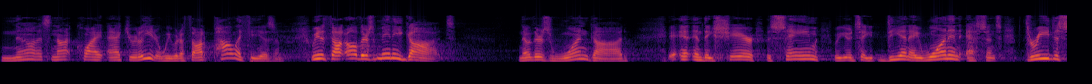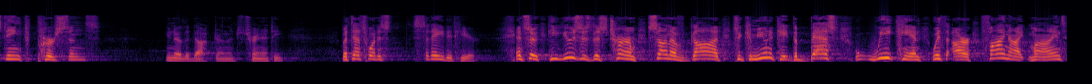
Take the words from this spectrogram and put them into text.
No, that's not quite accurate either. We would have thought polytheism. We'd have thought, oh, there's many gods. No, there's one God, and they share the same, you would say DNA, one in essence, three distinct persons. You know the doctrine of the Trinity. But that's what is stated here. And so he uses this term, Son of God, to communicate the best we can with our finite minds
